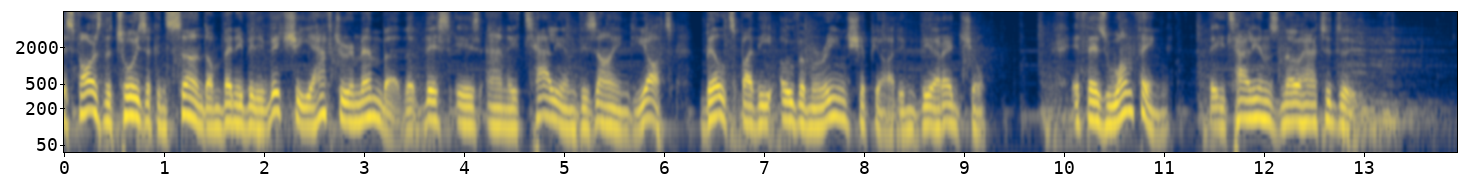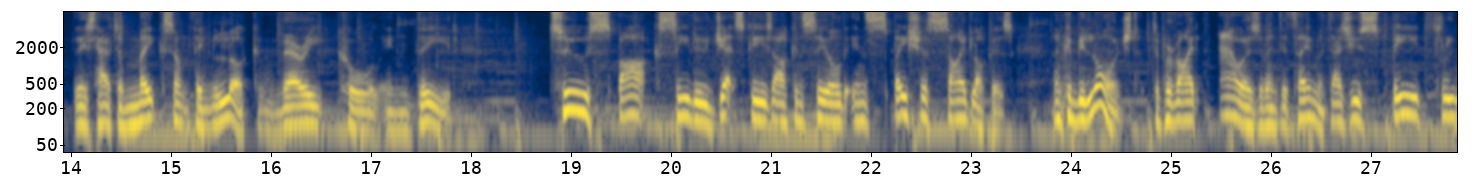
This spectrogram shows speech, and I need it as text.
As far as the toys are concerned on Veni Vidi Vici, you have to remember that this is an Italian designed yacht built by the Overmarine shipyard in Viareggio. If there's one thing the Italians know how to do, it is how to make something look very cool indeed. Two Spark Sea-Doo jet skis are concealed in spacious side lockers and can be launched to provide hours of entertainment as you speed through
